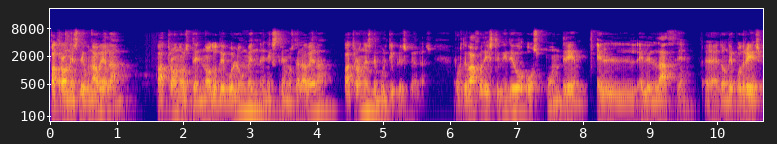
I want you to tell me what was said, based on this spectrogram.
Patrones de una vela, patronos de nodo de volumen en extremos de la vela, patrones de múltiples velas. Por debajo de este vídeo os pondré el, enlace eh, donde podréis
